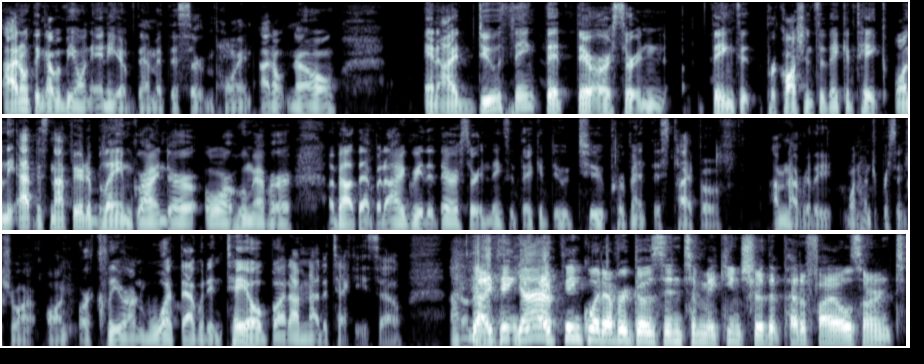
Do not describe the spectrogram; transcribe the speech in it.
I don't think I would be on any of them at this certain point. I don't know, and I do think that there are certain things that precautions that they can take on the app. It's not fair to blame Grindr or whomever about that, but I agree that there are certain things that they could do to prevent this type of. I'm not really 100% sure on or clear on what that would entail, but I'm not a techie, so I don't know. Yeah, I think Yeah. I think whatever goes into making sure that pedophiles aren't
